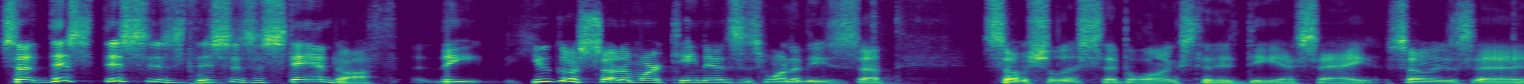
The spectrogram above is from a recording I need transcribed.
So this this is this is a standoff. The Hugo Soto Martinez is one of these uh, socialists that belongs to the DSA. So is uh,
